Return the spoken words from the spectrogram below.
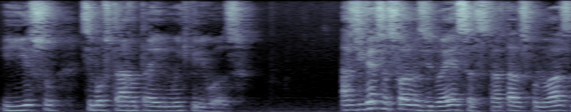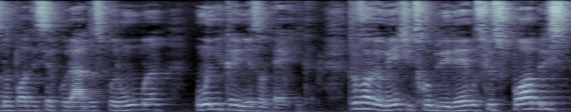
E isso se mostrava para ele muito perigoso. As diversas formas de doenças tratadas por nós não podem ser curadas por uma única e mesma técnica. Provavelmente descobriremos que os pobres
